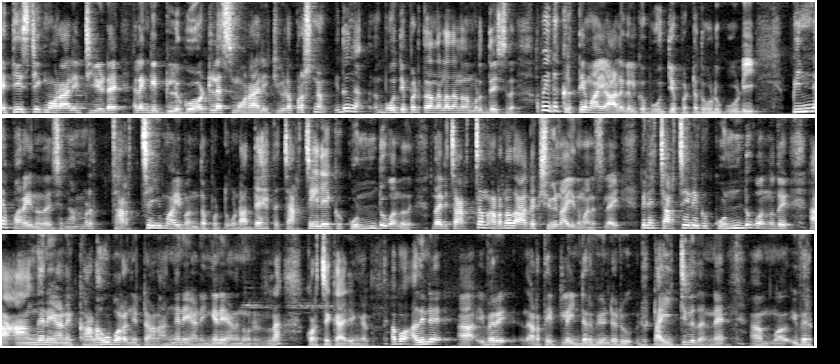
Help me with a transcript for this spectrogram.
എത്തീസ്റ്റിക് മൊറാലിറ്റിയുടെ അല്ലെങ്കിൽ ഗോഡ്ലെസ് മൊറാലിറ്റിയുടെ പ്രശ്നം. ഇത് ബോധ്യപ്പെടുത്തുക എന്നുള്ളതാണ് നമ്മൾ ഉദ്ദേശിച്ചത്. അപ്പോൾ ഇത് കൃത്യമായി ആളുകൾക്ക് ബോധ്യപ്പെട്ടതോടുകൂടി പിന്നെ പറയുന്നത് വെച്ചാൽ നമ്മൾ ചർച്ചയുമായി ബന്ധപ്പെട്ടുകൊണ്ട് അദ്ദേഹത്തെ ചർച്ചയിലേക്ക് കൊണ്ടുവന്നത്. എന്തായാലും ചർച്ച നടന്നതാകെ ക്ഷീണമായി എന്ന് മനസ്സിലായി. പിന്നെ ചർച്ചയിലേക്ക് കൊണ്ടുവന്നത് അങ്ങനെയാണ്. കളവ് പറഞ്ഞിട്ടാണ്. അങ്ങനെയാണ് ഇങ്ങനെയാണെന്ന് പറഞ്ഞിട്ടുള്ള കുറച്ച് കാര്യങ്ങൾ. അപ്പോൾ അതിന്റെ ഇവർ നടത്തിയിട്ടുള്ള ഇന്റർവ്യൂവിന്റെ ഒരു ഒരു ടൈറ്റിൽ തന്നെ ഇവർ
